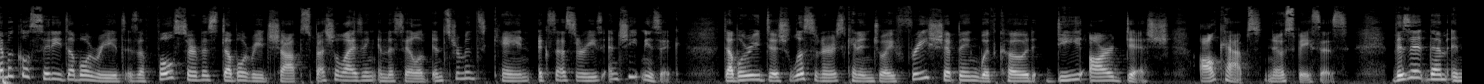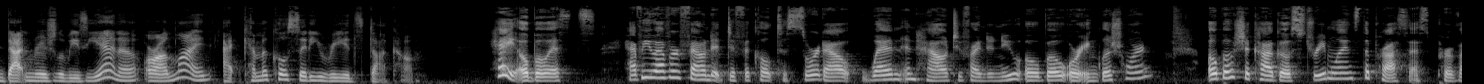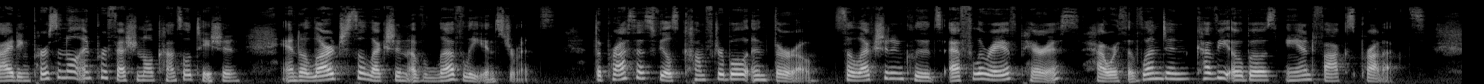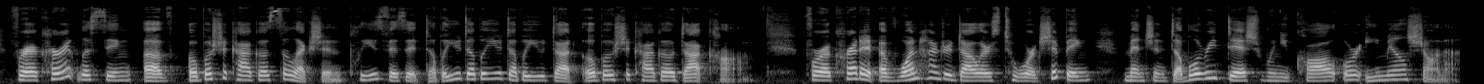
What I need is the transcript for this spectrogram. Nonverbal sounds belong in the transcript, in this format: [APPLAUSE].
Chemical City Double Reeds is a full service double reed shop specializing in the sale of instruments, cane, accessories, and sheet music. Double Reed Dish listeners can enjoy free shipping with code DRDISH, all caps, no spaces. Visit them in Baton Rouge, Louisiana, or online at chemicalcityreeds.com. Hey, oboists! Have you ever found it difficult to sort out when and how to find a new oboe or English horn? Oboe Chicago streamlines the process, providing personal and professional consultation and a large selection of lovely instruments. The process feels comfortable and thorough. Selection includes F. Lorée of Paris, Howarth of London, Covey oboes, and Fox products. For a current listing of Oboe Chicago's selection, please visit www.oboechicago.com. For a credit of $100 toward shipping, mention Double Reed Dish when you call or email Shauna.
